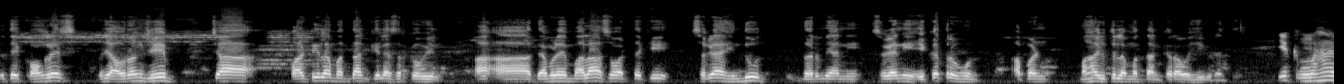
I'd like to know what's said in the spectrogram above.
तर ते काँग्रेस म्हणजे औरंगजेबच्या पार्टीला मतदान केल्यासारखं होईल. त्यामुळे मला असं वाटतं की सगळ्या हिंदू धर्मियांनी सगळ्यांनी एकत्र होऊन आपण महायुतीला मतदान करावं ही विनंती. एक महा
